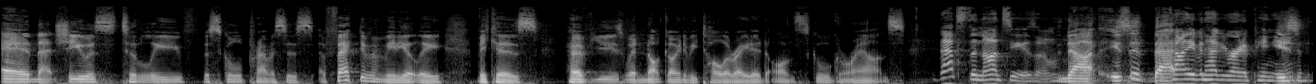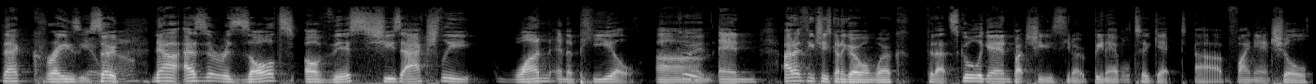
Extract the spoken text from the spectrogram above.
and that she was to leave the school premises effective immediately because her views were not going to be tolerated on school grounds. That's the Nazism. Now, isn't you that can't even have your own opinion. isn't that crazy? Yeah, so wow. now, as a result of this, she's actually won an appeal. Um, and I don't think she's going to go and work for that school again, but she's, you know, been able to get uh, financial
